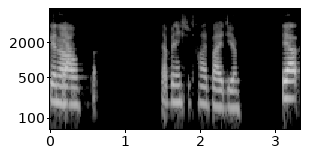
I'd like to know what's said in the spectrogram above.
Genau. Ja. Da bin ich total bei dir. Ja,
